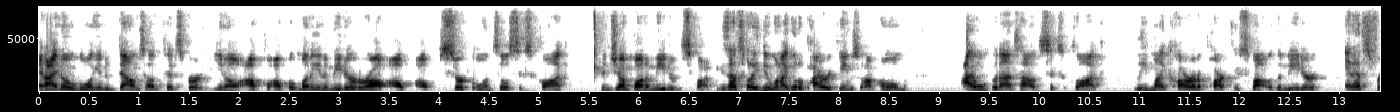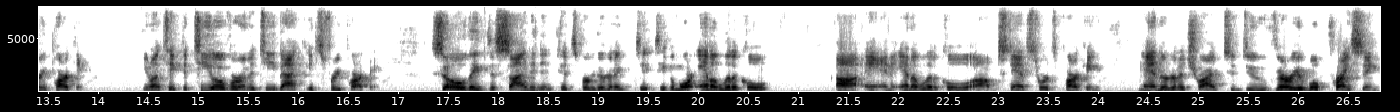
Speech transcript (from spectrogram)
And I know going into downtown Pittsburgh, you know, I'll, I'll put money in a meter or I'll, I'll, I'll circle until six o'clock, then jump on a metered spot because that's what I do when I go to pirate games when I'm home. I will go downtown at six o'clock, leave my car at a parking spot with a meter, and that's free parking. You know, I take the T over and the T back; it's free parking. So they've decided in Pittsburgh they're going to take a more analytical, uh, an analytical um, stance towards parking, and they're going to try to do variable pricing.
